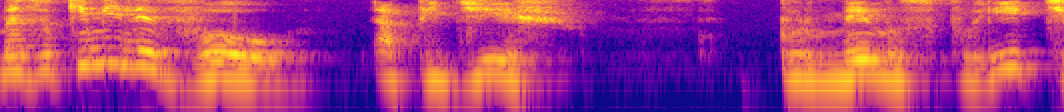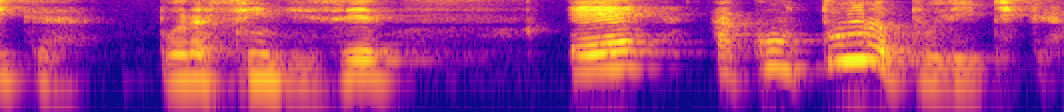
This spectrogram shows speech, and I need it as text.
Mas o que me levou a pedir por menos política, por assim dizer, é a cultura política,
